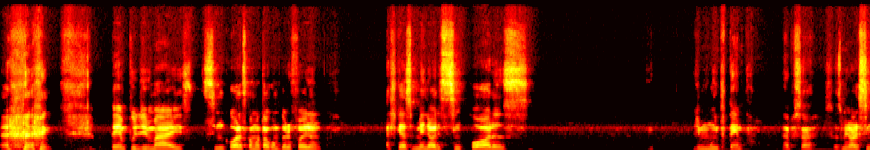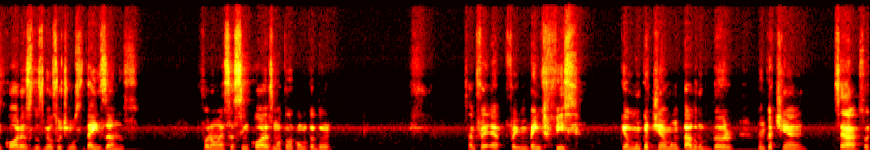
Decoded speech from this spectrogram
Tempo demais. 5 horas para montar o computador foram acho que as melhores 5 horas de muito tempo. Né, as melhores 5 horas dos meus últimos 10 anos foram essas 5 horas montando o computador. Sabe, foi, é, foi bem difícil, porque eu nunca tinha montado um computador Nunca tinha. Sei lá, só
